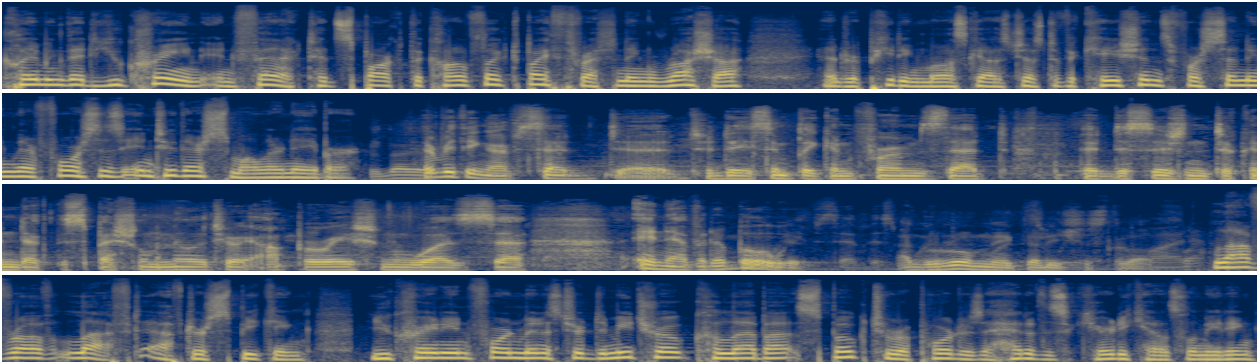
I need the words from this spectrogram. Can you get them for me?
claiming that Ukraine, in fact, had sparked the conflict by threatening Russia and repeating Moscow's justifications for sending their forces into their smaller neighbor. Everything I've said uh, today simply confirms that the decision to conduct the special military operation was uh, inevitable. Lavrov left after speaking. Ukrainian Foreign Minister Dmytro Kuleba spoke to reporters ahead of the Security Council meeting.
